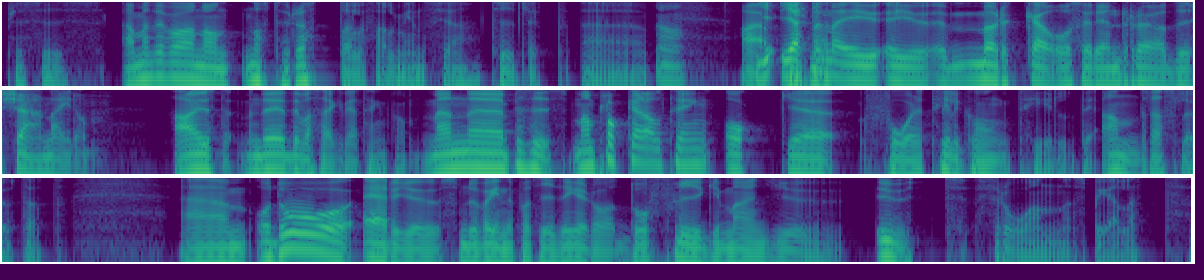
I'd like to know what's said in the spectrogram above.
Precis. Ja, men det var någon, något rött i alla fall, minns jag tydligt. Uh, ja. Ja, Hjärtarna är ju, är ju, mörka och så är det en röd kärna i dem. Ja, just det. Men det, det var säkert det jag tänkte på. Men eh, precis, man plockar allting och eh, får tillgång till det andra slutet. Um, och då är det ju, som du var inne på tidigare då, då flyger man ju ut från spelet.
